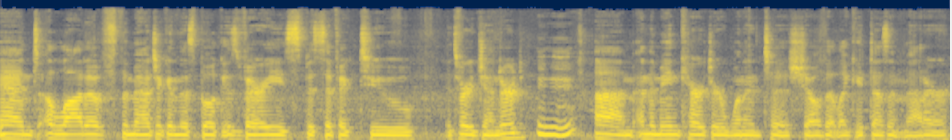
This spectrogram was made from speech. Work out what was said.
and a lot of the magic in this book is very specific to. It's very gendered, mm-hmm. um, and the main character wanted to show that like it doesn't matter,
